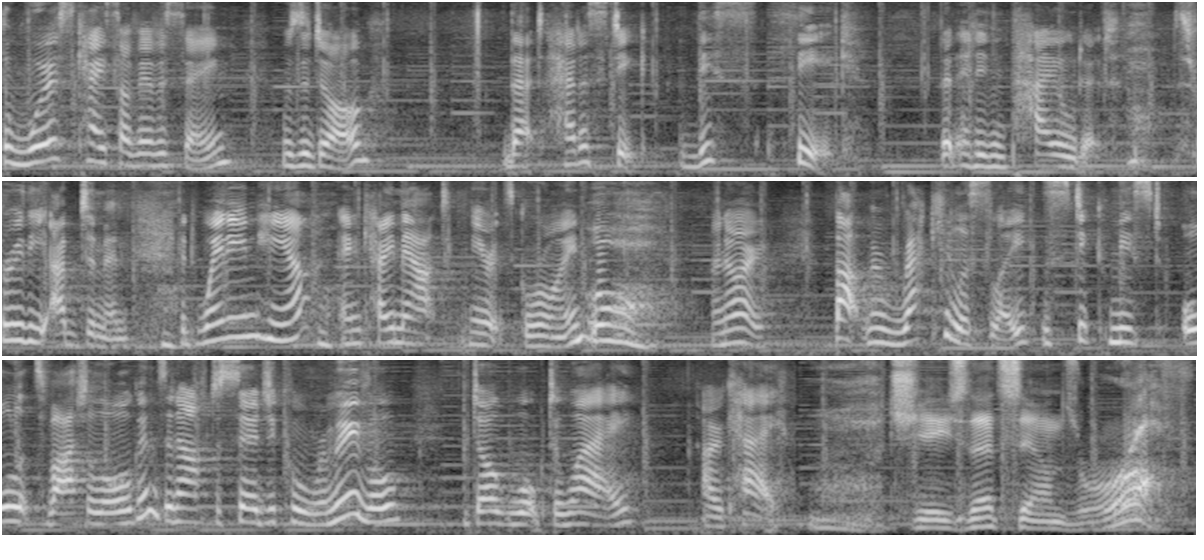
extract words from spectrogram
the worst case I've ever seen was a dog that had a stick this thick that had impaled it through the abdomen. It went in here and came out near its groin. Oh, I know. But miraculously, the stick missed all its vital organs, and after surgical removal, the dog walked away okay. Oh, jeez, that sounds rough.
